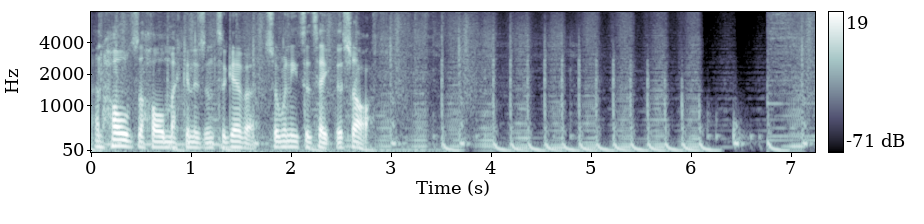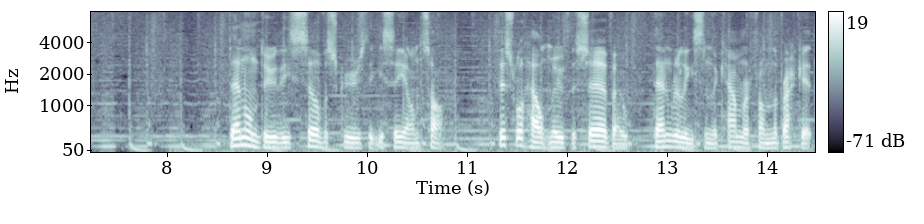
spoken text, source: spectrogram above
and holds the whole mechanism together, so we need to take this off. Then undo these silver screws that you see on top. This will help move the servo, then releasing the camera from the bracket.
